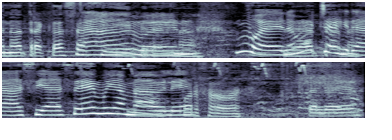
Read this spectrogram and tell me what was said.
en otra cosa Ah, sí, pero bueno. no. Bueno, muchas gracias, ¿eh? Muy No, amable. por favor. Hasta luego.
